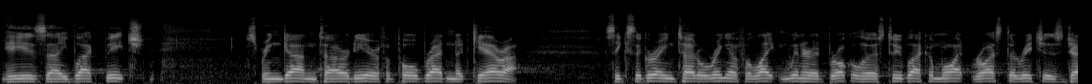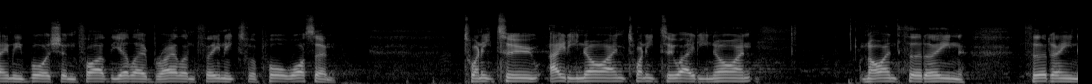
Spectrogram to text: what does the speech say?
He is a black bitch. Spring gun, Tara Deer for Paul Braddon at Cowra. Six the green, total ringer for Leighton Winner at Brocklehurst. Two black and white, Rice to Riches, Jamie Bush, and five the yellow, Braylon Phoenix for Paul Wasson. 22 89, 22 89. 9 13 13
